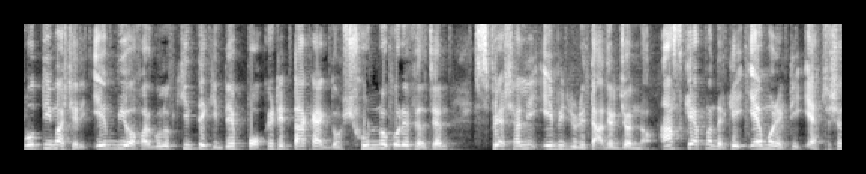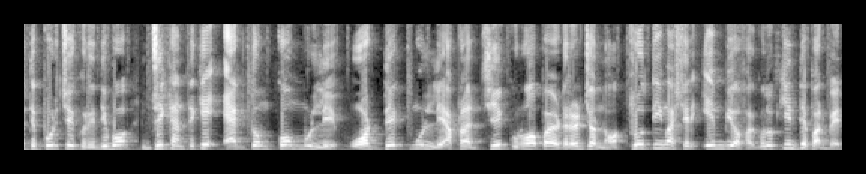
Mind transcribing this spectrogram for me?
প্রতি মাসের এমবি অফারগুলো কিনতে কিনতে পকেটের টাকা একদম শূন্য করে ফেলছেন স্পেশালি এই ভিডিওটি তাদের জন্য। আজকে আপনাদেরকে এমন একটি অ্যাপসের সাথে পরিচয় করে দিব, যেখান থেকে একদম কম মূল্যে, অর্ধেক মূল্যে আপনারা যে কোনো অপারেটরের জন্য প্রতি মাসের এমবি অফারগুলো কিনতে পারবেন।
